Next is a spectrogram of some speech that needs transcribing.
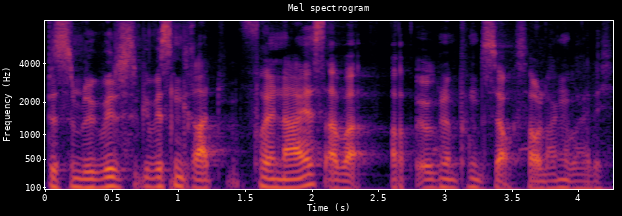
bis zu einem gewiss- gewissen Grad voll nice, aber ab irgendeinem Punkt ist es ja auch sau langweilig.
